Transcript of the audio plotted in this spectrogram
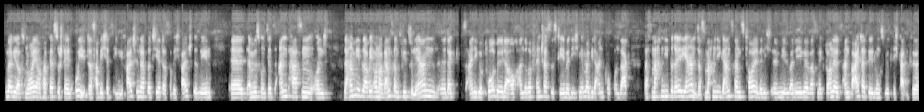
immer wieder aufs Neue auch mal festzustellen, ui, das habe ich jetzt irgendwie falsch interpretiert, das habe ich falsch gesehen, äh, da müssen wir uns jetzt anpassen und da haben wir, glaube ich, auch noch ganz, ganz viel zu lernen. Äh, da gibt es einige Vorbilder, auch andere Franchise-Systeme, die ich mir immer wieder angucke und sage, das machen die brillant, das machen die ganz, ganz toll, wenn ich äh, mir überlege, was McDonalds an Weiterbildungsmöglichkeiten für,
